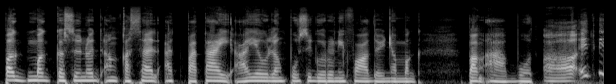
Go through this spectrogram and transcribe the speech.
pag magkasunod ang kasal at patay. Ayaw lang po siguro ni father na magpang-abot. Ah, eh, di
